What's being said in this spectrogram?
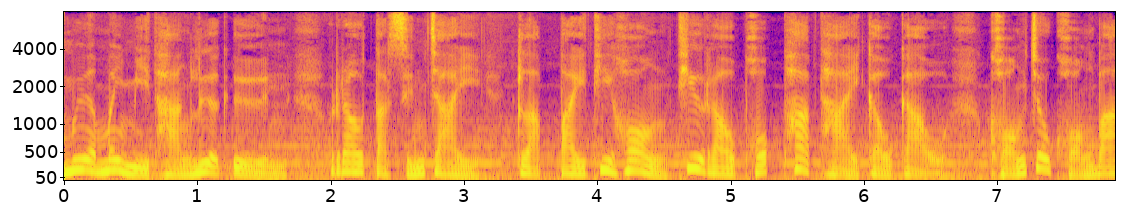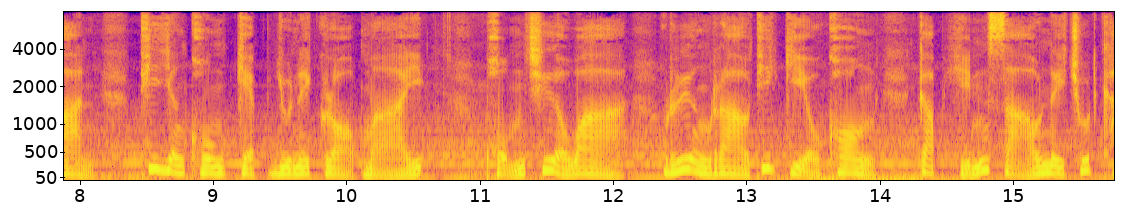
เมื่อไม่มีทางเลือกอื่น เราตัดสินใจกลับไปที่ห้องที่เราพบภาพถ่ายเก่าๆ ของเจ้าของบ้านที่ยังคงเก็บอยู่ในกรอบไม้ ผมเชื่อว่าเรื่องราวที่เกี่ยวข้องกับหินสาวในชุดข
